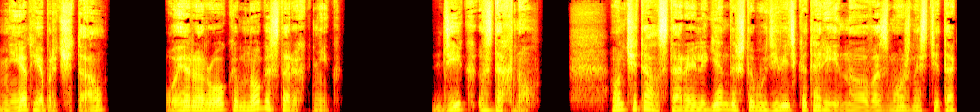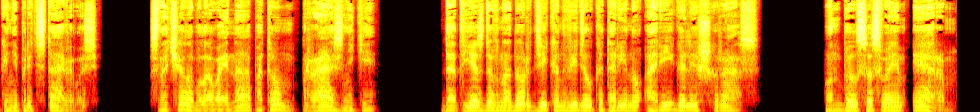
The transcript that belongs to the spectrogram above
Нет, я прочитал. У Эра Рока много старых книг. Дик вздохнул. Он читал старые легенды, чтобы удивить Катари, но возможности так и не представилось. Сначала была война, а потом праздники. До отъезда в Надор Дикон видел Катарину Арига лишь раз. Он был со своим эром,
